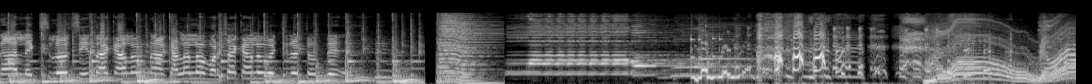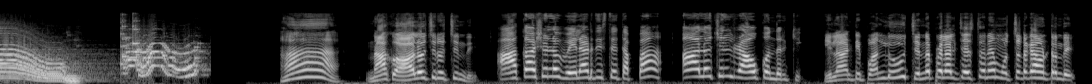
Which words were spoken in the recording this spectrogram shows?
నా లెగ్స్లో శీతాకాలం నా కళ్ళలో వర్షాకాలం వచ్చినట్టుంది. నాకు ఆలోచన వచ్చింది. ఆకాశంలో వేలాడదీస్తే తప్ప ఆలోచనలు రావు కొందరికి. ఇలాంటి పనులు చిన్నపిల్లలు చేస్తేనే ముచ్చటగా ఉంటుంది.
